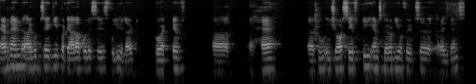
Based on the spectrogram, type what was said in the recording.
at the end I would say ਕਿ Patiala police is fully alert proactive ਹੈ to ensure safety and security of its residents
